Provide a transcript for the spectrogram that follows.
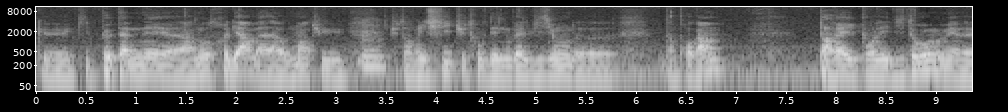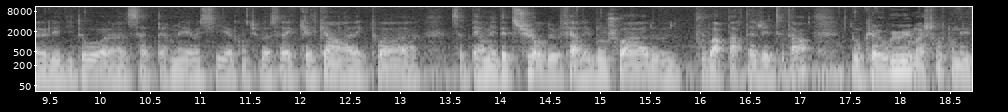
qui peut t'amener un autre regard, bah, au moins tu mm. t'enrichis, tu trouves des nouvelles visions d'un programme. Pareil pour l'édito, mais euh, l'édito, euh, ça te permet aussi, euh, quand tu bosses avec quelqu'un, avec toi, ça te permet d'être sûr de faire les bons choix, de pouvoir partager, etc. Donc oui, oui, moi je trouve qu'on est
